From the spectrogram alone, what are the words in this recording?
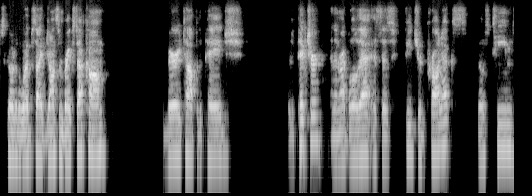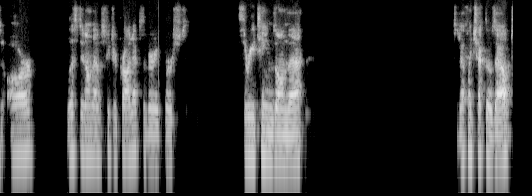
Just go to the website, johnsonbreaks.com. Very top of the page, there's a picture, and then right below that, it says featured products. Those teams are listed on those featured products, the very first three teams on that. So definitely check those out.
